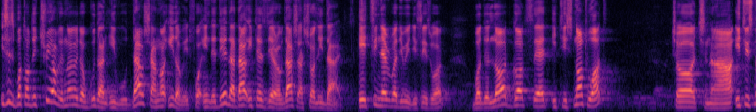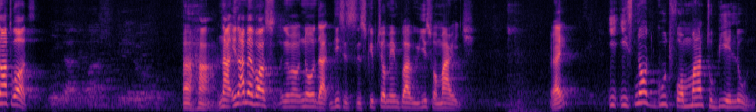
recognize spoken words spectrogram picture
he says, But of the tree of the knowledge of good and evil, thou shalt not eat of it, for in the day that thou eatest thereof, thou shalt surely die. 18, everybody read. He says what? But the Lord God said, It is not what? Church now. It is not what? Uh-huh. Now, you know, many of us you know, know that this is the scripture many people will use for marriage? Right? it is not good for man to be alone.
